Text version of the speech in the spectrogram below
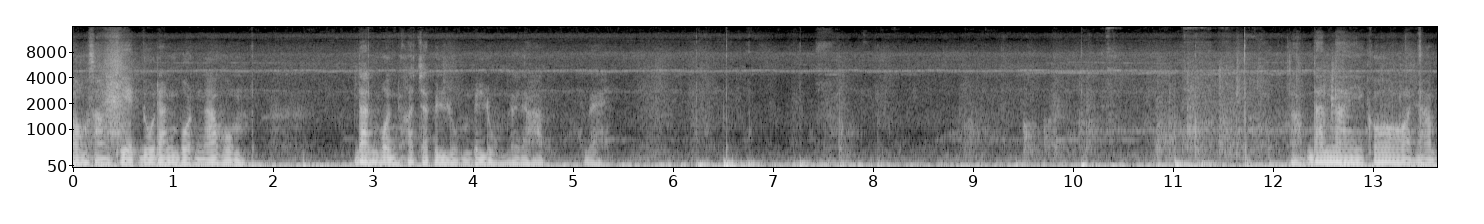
ลอง สังเกตดูด้านบนนะครับผม ด้านบนเขาจะเป็นหลุมเป็นหลุมเลยนะครับ เห็นไหมครับด้านในก็นะครับ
